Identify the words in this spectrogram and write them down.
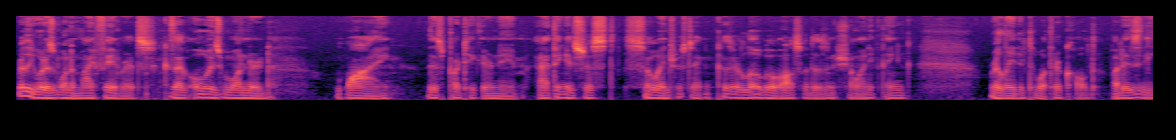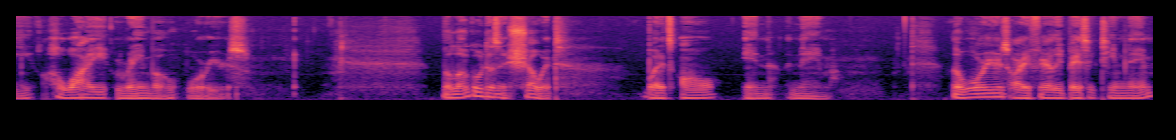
really what is one of my favorites because I've always wondered why this particular name. And I think it's just so interesting because their logo also doesn't show anything related to what they're called, but is the Hawaii Rainbow Warriors. The logo doesn't show it, but it's all in the name. The Warriors are a fairly basic team name,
